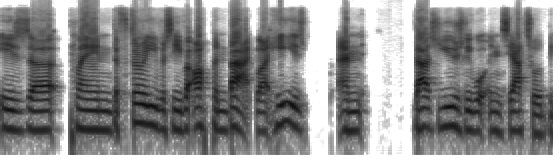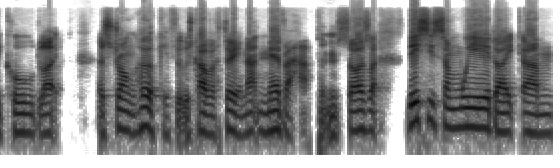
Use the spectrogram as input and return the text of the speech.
is uh, playing the three receiver up and back. Like he is, and that's usually what in Seattle would be called like a strong hook if it was cover three, and that never happens. So I was like, this is some weird like um,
